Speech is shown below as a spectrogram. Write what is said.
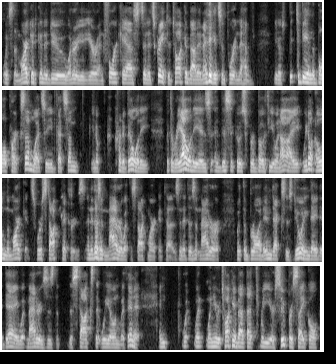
What's the market going to do? What are your year-end forecasts? And it's great to talk about it. I think it's important to have you know to be in the ballpark somewhat, so you've got some you know credibility. But the reality is, and this goes for both you and I, we don't own the markets. We're stock pickers. And it doesn't matter what the stock market does. And it doesn't matter what the broad index is doing day to day. What matters is the, the stocks that we own within it. And what, what, when you were talking about that three year super cycle,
